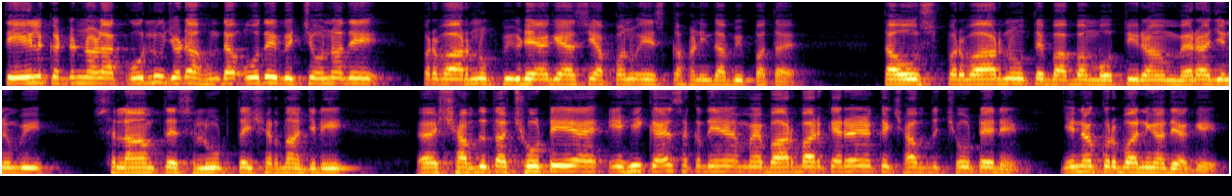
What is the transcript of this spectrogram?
ਤੇਲ ਕੱਢਣ ਵਾਲਾ ਕੋਲੂ ਜਿਹੜਾ ਹੁੰਦਾ, ਉਹਦੇ ਵਿੱਚ ਉਹਨਾਂ ਦੇ ਪਰਿਵਾਰ ਨੂੰ ਪੀੜਿਆ ਗਿਆ ਸੀ, ਆਪਾਂ ਨੂੰ ਇਸ ਕਹਾਣੀ ਦਾ ਵੀ ਪਤਾ ਹੈ। ਤਾਂ ਉਸ ਪਰਿਵਾਰ ਨੂੰ ਤੇ ਬਾਬਾ ਮੋਤੀ ਰਾਮ ਮਹਿਰਾ ਜੀ ਨੂੰ ਵੀ ਸਲਾਮ ਤੇ ਸਲੂਟ ਤੇ ਸ਼ਰਧਾਂਜਲੀ ਸ਼ਬਦ ਤਾਂ ਛੋਟੇ ਐ, ਇਹੀ ਕਹਿ ਸਕਦੇ ਆ। ਮੈਂ ਬਾਰ-ਬਾਰ ਕਹਿ ਰਿਹਾ ਕਿ ਸ਼ਬਦ ਛੋਟੇ ਨੇ, ਇਹਨਾਂ ਕੁਰਬਾਨੀਆਂ ਦੇ ਅੱਗੇ।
